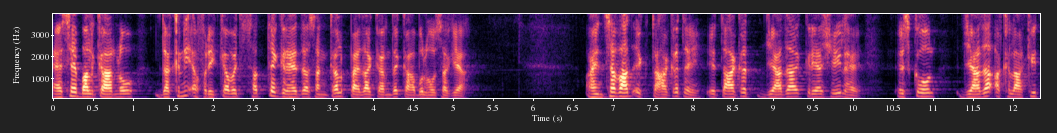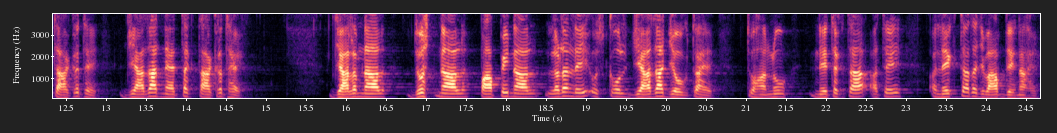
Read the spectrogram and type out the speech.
ਐਸੇ ਬਲ ਕਾਰਨ ਉਹ ਦੱਖਣੀ ਅਫਰੀਕਾ ਵਿੱਚ ਸੱਤਿਆਗ੍ਰਹਿ ਦਾ ਸੰਕਲਪ ਪੈਦਾ ਕਰਨ ਦੇ ਕਾਬਲ ਹੋ ਸਕਿਆ। ਅਹਿੰਸਾਵਾਦ ਇੱਕ ਤਾਕਤ ਹੈ। ਇਹ ਤਾਕਤ ਜ਼ਿਆਦਾ ਕਿਰਿਆਸ਼ੀਲ ਹੈ। ਇਸ ਕੋਲ ਜ਼ਿਆਦਾ ਅਖਲਾਕੀ ਤਾਕਤ ਹੈ। ਜ਼ਿਆਦਾ ਨੈਤਿਕ ਤਾਕਤ ਹੈ। ਜ਼ਾਲਮ ਨਾਲ, ਦੁਸ਼ਟ ਨਾਲ, ਪਾਪੀ ਨਾਲ ਲੜਨ ਲਈ ਉਸ ਕੋਲ ਜ਼ਿਆਦਾ ਯੋਗਤਾ ਹੈ। ਤੁਹਾਨੂੰ ਨੈਤਿਕਤਾ ਅਤੇ ਅਨੇਕਤਾ ਦਾ ਜਵਾਬ ਦੇਣਾ ਹੈ।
